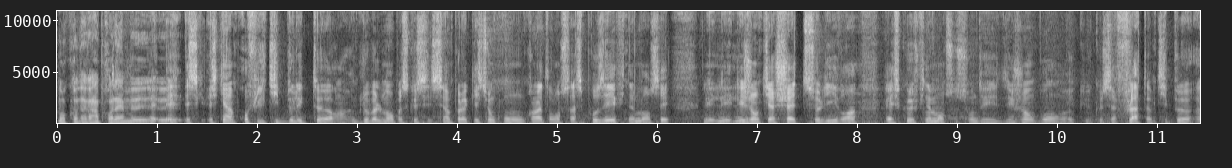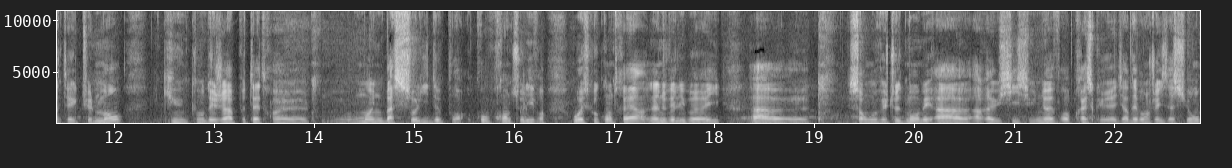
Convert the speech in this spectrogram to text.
Donc on avait un problème. euh, Est-ce est-ce qu'il y a un profil type de lecteur, globalement? Parce que c'est un peu la question qu'on a tendance à se poser, finalement. C'est les, gens qui achètent ce livre, est-ce que finalement ce sont des, gens bon, que ça flatte un petit peu intellectuellement? Qui, qui ont déjà peut-être euh, au moins une base solide pour comprendre ce livre Ou est-ce qu'au contraire, la nouvelle librairie a, euh, sans mauvais jeu de mots, mais a, a réussi, c'est une œuvre presque, j'allais dire, d'évangélisation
